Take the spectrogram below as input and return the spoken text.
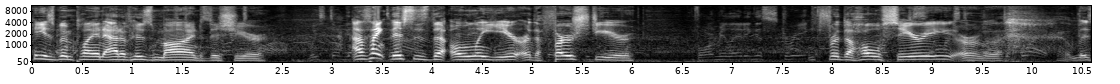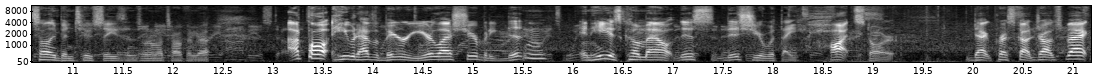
He has been playing out of his mind this year. I think this is the only year or the first year for the whole series or it's only been two seasons what am I talking about I thought he would have a bigger year last year but he didn't and he has come out this this year with a hot start Dak Prescott drops back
